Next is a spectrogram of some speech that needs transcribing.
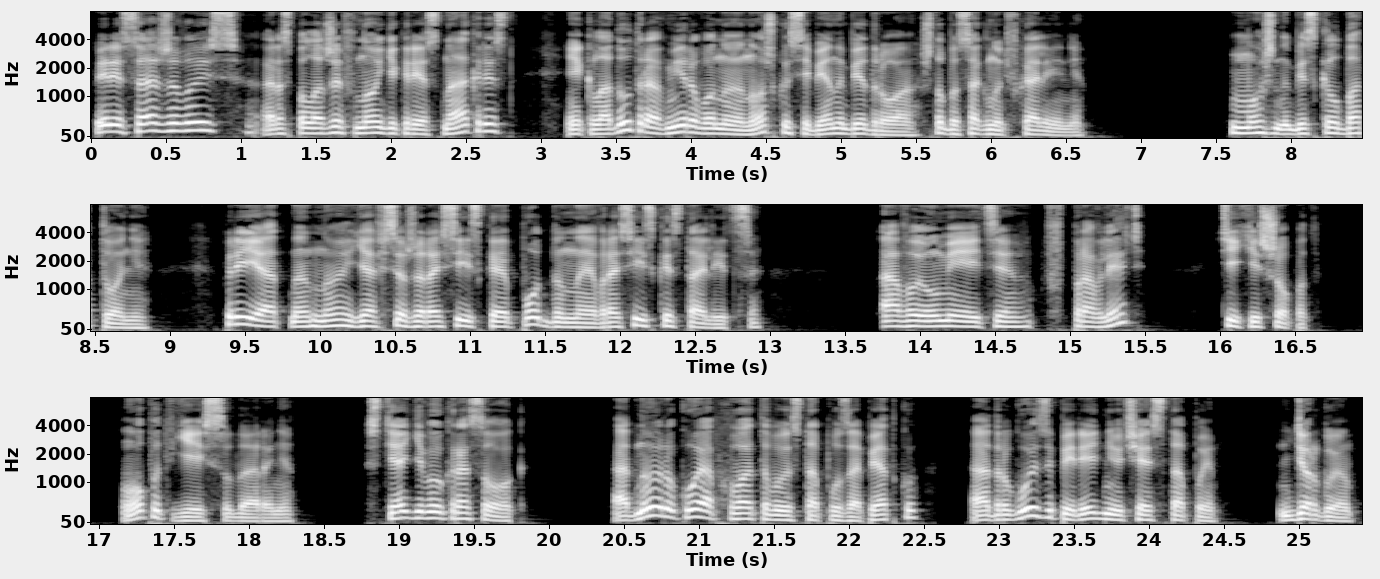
Пересаживаюсь, расположив ноги крест-накрест, и кладу травмированную ножку себе на бедро, чтобы согнуть в колени. Можно без колбатони. Приятно, но я все же российская подданная в российской столице. А вы умеете вправлять? Тихий шепот. Опыт есть, сударыня. Стягиваю кроссовок. Одной рукой обхватываю стопу за пятку, а другой за переднюю часть стопы. Дергаю.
